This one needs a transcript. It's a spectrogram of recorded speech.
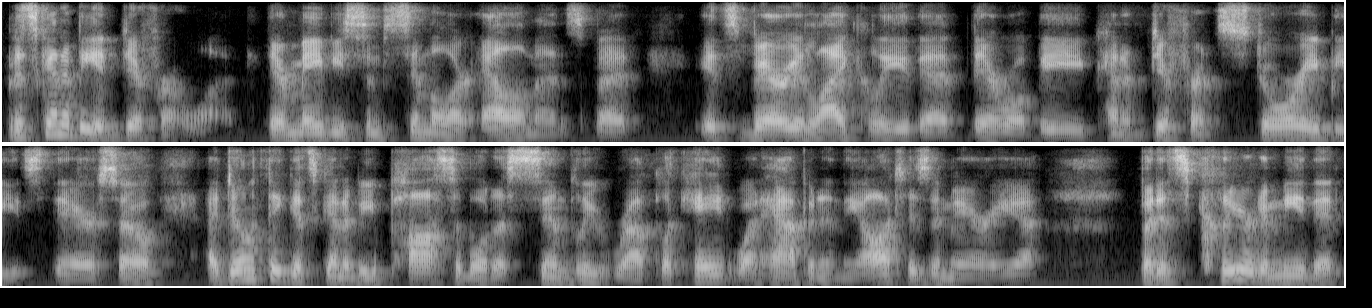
but it's going to be a different one. There may be some similar elements, but it's very likely that there will be kind of different story beats there. So I don't think it's going to be possible to simply replicate what happened in the autism area, but it's clear to me that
